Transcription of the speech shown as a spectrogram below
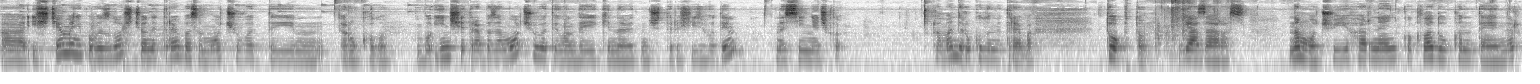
А, і ще мені повезло, що не треба замочувати м, руколу, бо інші треба замочувати, вон деякі навіть на 4-6 годин насіннячка. А в мене руколу не треба. Тобто, я зараз намочую їх гарненько, кладу контейнер,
